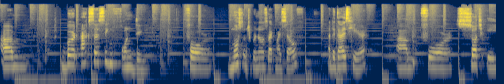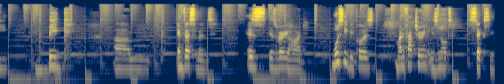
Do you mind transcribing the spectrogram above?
Um, but accessing funding for most entrepreneurs like myself and the guys here um, for such a big um, investment is is very hard. Mostly because manufacturing is not sexy.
